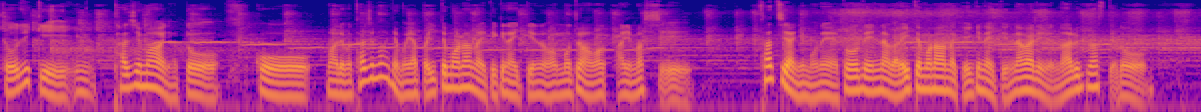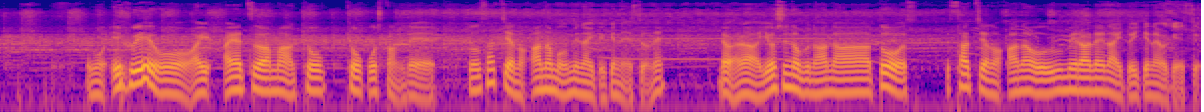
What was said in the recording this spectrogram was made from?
正直、田島アーニャと、こう、まあでも田島アーニャもやっぱいてもらわないといけないっていうのはもちろんありますし、幸也にもね、当然ながらいてもらわなきゃいけないっていう流れにはなりますけど、でも FA をあやつはまあ強強行したんで、その幸也の穴も埋めないといけないですよね。だから、慶喜の穴と、幸也の穴を埋められないといけないわけですよ。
